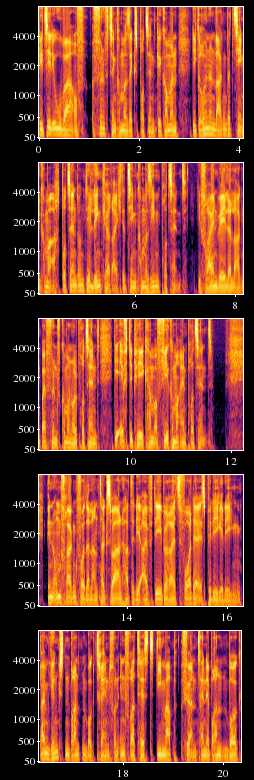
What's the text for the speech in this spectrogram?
Die CDU war auf 15,6 Prozent gekommen, die Grünen lagen bei 10,8 Prozent und die Linke erreichte 10,7 Prozent. Die Freien Wähler lagen bei 5,0 Prozent, die FDP kam auf 4,1 Prozent. In Umfragen vor der Landtagswahl hatte die AfD bereits vor der SPD gelegen. Beim jüngsten Brandenburg-Trend von Infratest DIMAP für Antenne Brandenburg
